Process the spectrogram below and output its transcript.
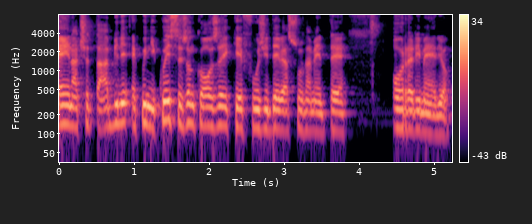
è inaccettabile e quindi queste sono cose che Fuji deve assolutamente porre rimedio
